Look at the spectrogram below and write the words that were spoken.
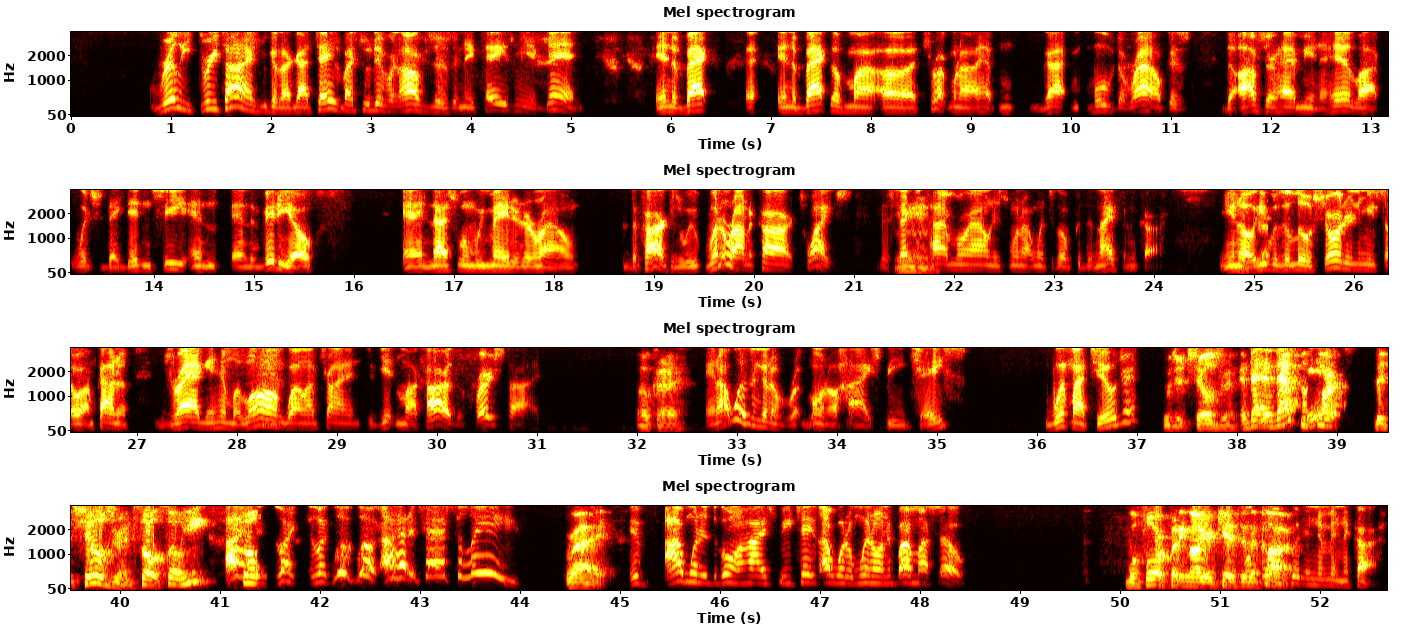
really three times because I got tased by two different officers, and they tased me again in the back in the back of my uh, truck when I had got moved around because the officer had me in a headlock, which they didn't see in in the video, and that's when we made it around the car because we went around the car twice. The 2nd mm. time around is when I went to go put the knife in the car. You know, okay. he was a little shorter than me, so I'm kind of dragging him along while I'm trying to get in my car the first time. Okay. And I wasn't gonna go on a high speed chase with my children. With your children, and that and that's the part. The children. So so he I so had, like like look look. I had a chance to leave. Right. If I wanted to go on high speed chase, I would have went on it by myself. Before putting all your kids Before in the car. Putting them in the car.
